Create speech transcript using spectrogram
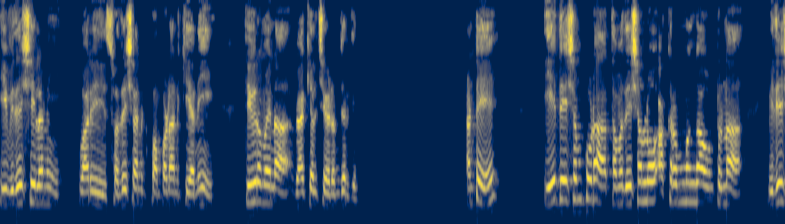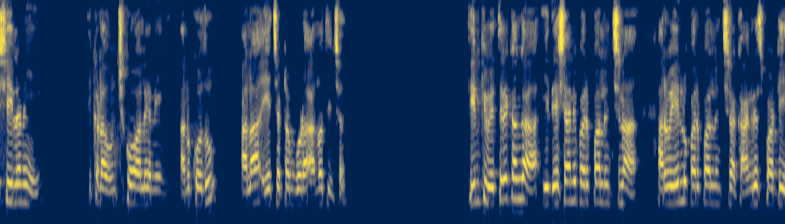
ఈ విదేశీయులని వారి స్వదేశానికి పంపడానికి అని తీవ్రమైన వ్యాఖ్యలు చేయడం జరిగింది. అంటే ఏ దేశం కూడా తమ దేశంలో అక్రమంగా ఉంటున్న విదేశీయులని ఇక్కడ ఉంచుకోవాలి అని అనుకోదు. అలా ఏ చట్టం కూడా అనుమతించదు. దీనికి వ్యతిరేకంగా ఈ దేశాన్ని పరిపాలించిన అరవై ఏళ్ళు పరిపాలించిన కాంగ్రెస్ పార్టీ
